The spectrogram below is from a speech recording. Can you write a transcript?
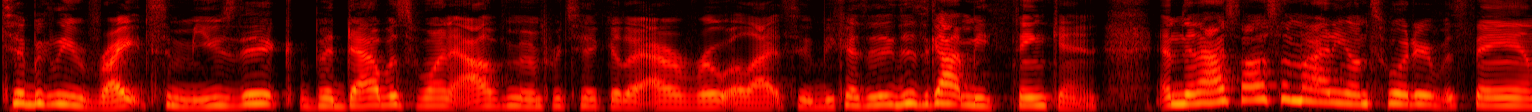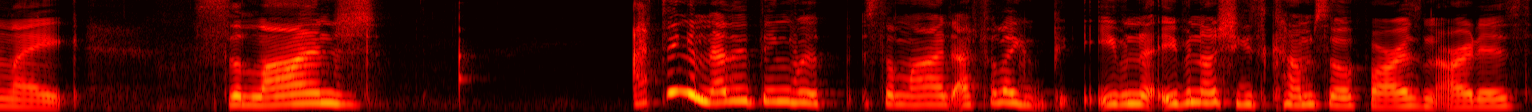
typically write to music, but that was one album in particular I wrote a lot to because it just got me thinking. And then I saw somebody on Twitter was saying like Solange. I think another thing with Solange, I feel like even even though she's come so far as an artist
